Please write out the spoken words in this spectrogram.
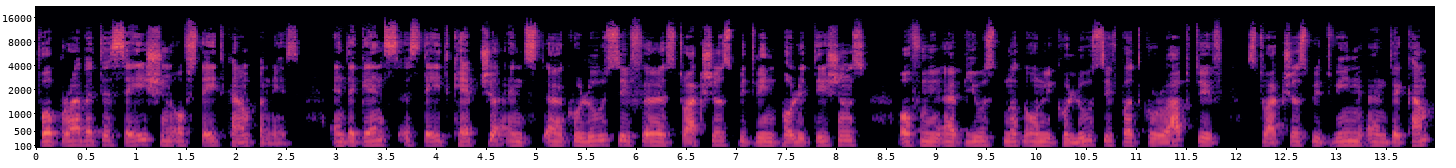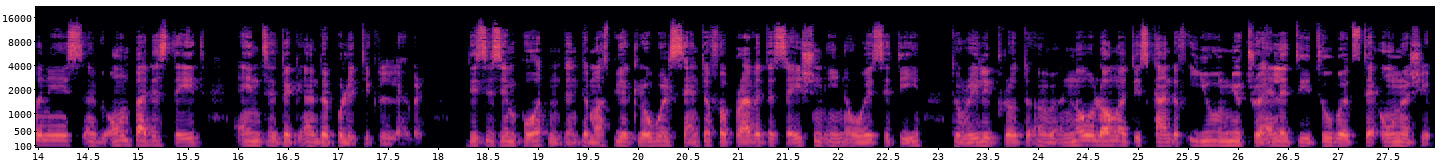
for privatization of state companies and against state capture and uh, collusive uh, structures between politicians often abused not only collusive but corruptive structures between uh, the companies uh, owned by the state and the, uh, the political level. This is important, and there must be a global center for privatization in OECD to really pro- no longer this kind of EU neutrality towards the ownership.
